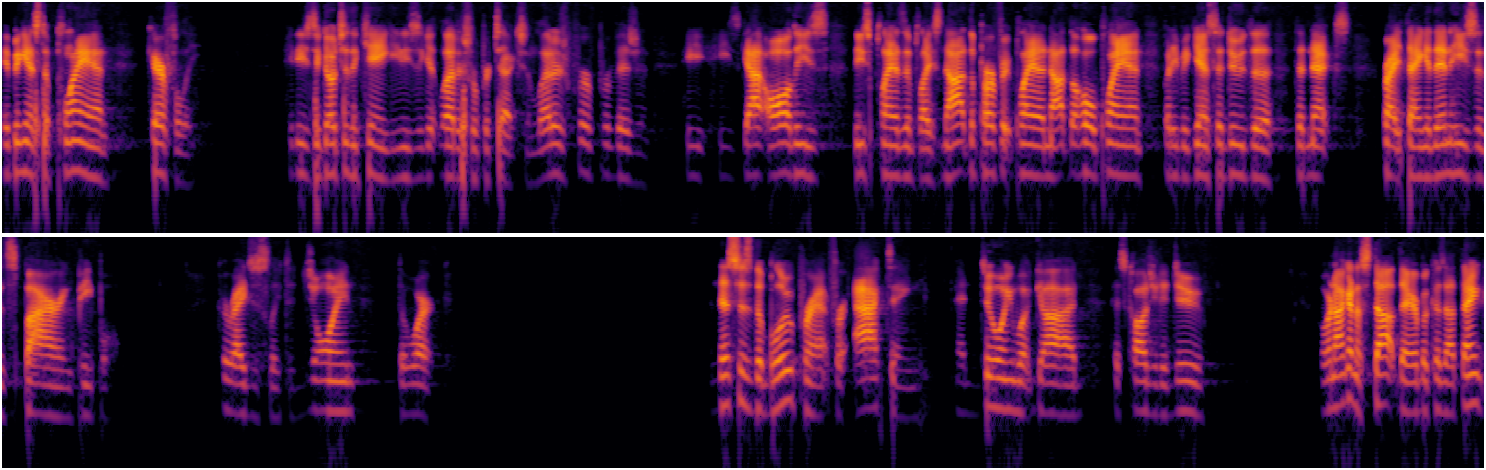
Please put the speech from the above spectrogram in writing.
He begins to plan carefully. He needs to go to the king. He needs to get letters for protection, letters for provision. He, he's got all these, these plans in place. Not the perfect plan, not the whole plan, but he begins to do the, the next right thing. And then he's inspiring people courageously to join the work. This is the blueprint for acting and doing what God has called you to do. We're not going to stop there because I think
